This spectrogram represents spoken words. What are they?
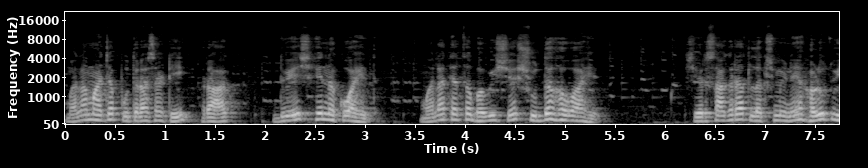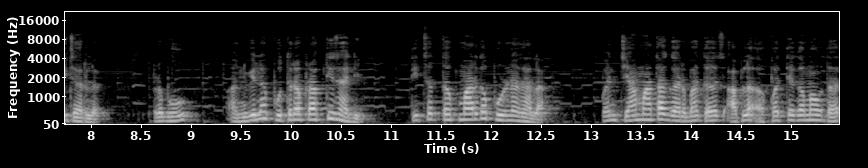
मला माझ्या पुत्रासाठी राग द्वेष हे नको आहेत. मला त्याचं भविष्य शुद्ध हवं आहे. क्षीरसागरात लक्ष्मीने हळूच विचारलं प्रभू अन्वीला पुत्रप्राप्ती झाली. तिचा तपमार्ग पूर्ण झाला. पण ज्या माता गर्भातच आपलं अपत्य गमावतात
